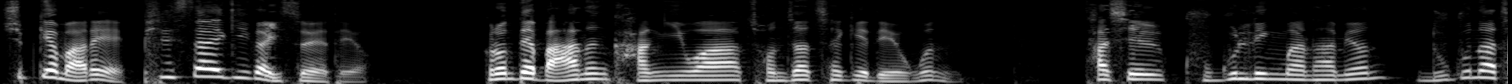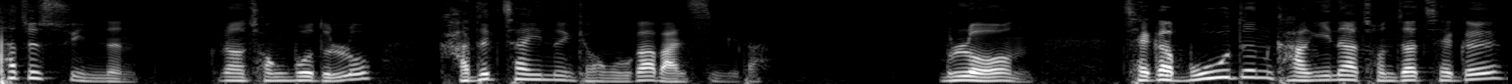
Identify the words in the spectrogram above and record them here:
쉽게 말해 필살기가 있어야 돼요. 그런데 많은 강의와 전자책의 내용은 사실 구글링만 하면 누구나 찾을 수 있는 그런 정보들로 가득 차 있는 경우가 많습니다. 물론 제가 모든 강의나 전자책을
